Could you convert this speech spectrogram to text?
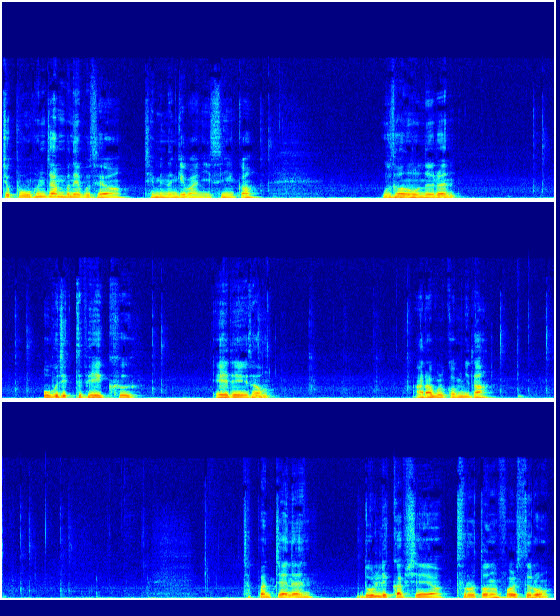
이쪽 부분 혼자 한번 해보세요. 재밌는 게 많이 있으니까. 우선 오늘은 오브젝트 베이크에 대해서 알아볼 겁니다. 첫 번째는 논리 값이에요. true 또는 false로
